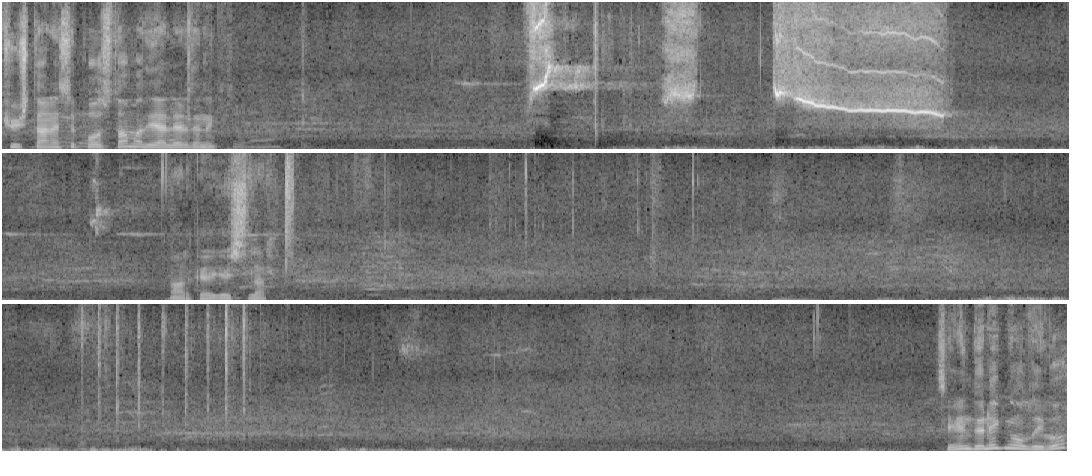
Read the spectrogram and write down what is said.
2-3 tanesi posta ama diğerleri dönük. Arkaya geçtiler. Senin dönek ne oldu İbo?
